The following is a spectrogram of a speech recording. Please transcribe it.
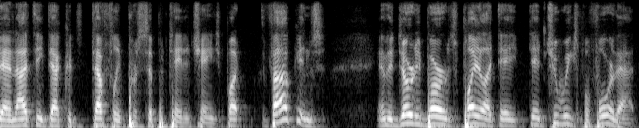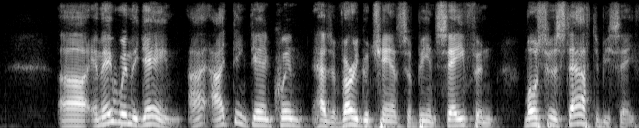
then I think that could definitely precipitate a change. But the Falcons and the Dirty Birds play like they did two weeks before that, uh, and they win the game. I, I think Dan Quinn has a very good chance of being safe and most of his staff to be safe.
